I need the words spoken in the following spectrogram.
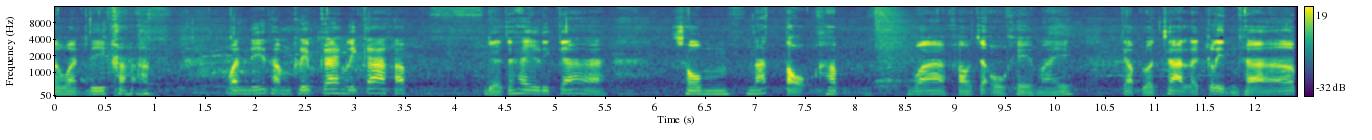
สวัสดีครับ วันนี้ทำคลิปแกล้งลิก้าครับ เดี๋ยวจะให้ลิก้า ชมนัตโตะครับ ว่าเขาจะโอเคไหม กับรสชาติและกลิ่นครับ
